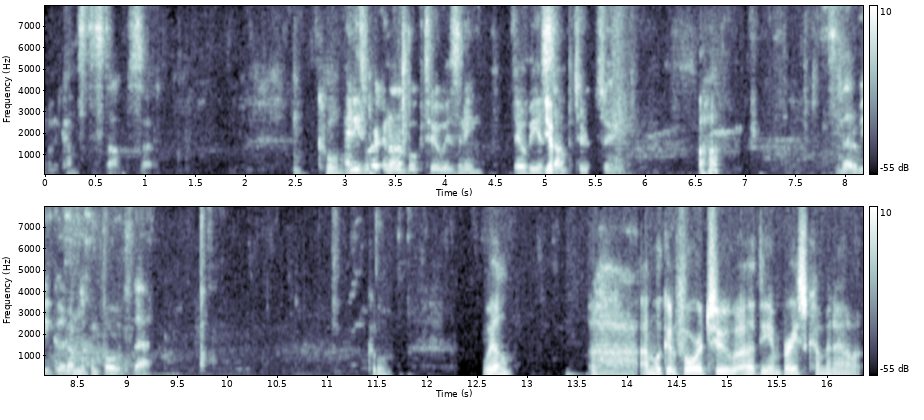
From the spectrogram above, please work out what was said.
when it comes to stump. So, Cool. and he's working on a book too, isn't he? There will be a Yep. stump too soon. Uh-huh. So that'll be good. I'm looking forward to that. Cool. Well, uh, I'm looking forward to uh, the Embrace coming out.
